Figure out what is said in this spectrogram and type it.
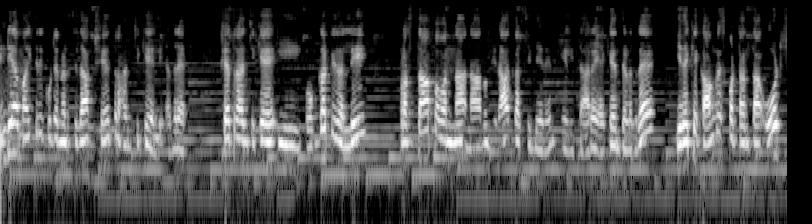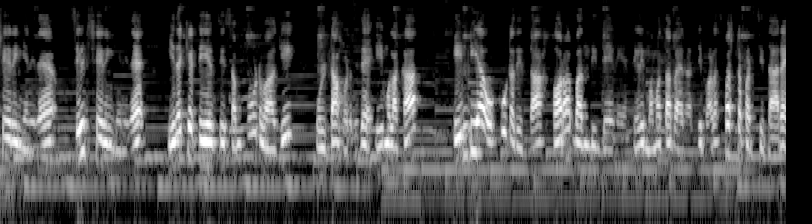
ಇಂಡಿಯಾ ಮೈತ್ರಿಕೂಟ ನಡೆಸಿದ ಕ್ಷೇತ್ರ ಹಂಚಿಕೆಯಲ್ಲಿ, ಅಂದ್ರೆ ಕ್ಷೇತ್ರ ಹಂಚಿಕೆ ಈ ಒಗ್ಗಟ್ಟಿನಲ್ಲಿ ಪ್ರಸ್ತಾಪವನ್ನ ನಾನು ನಿರಾಕರಿಸಿದ್ದೇನೆ ಅಂತ ಹೇಳಿದ್ದಾರೆ. ಯಾಕೆ ಅಂತ ಹೇಳಿದ್ರೆ ಇದಕ್ಕೆ ಕಾಂಗ್ರೆಸ್ ಕೊಟ್ಟಂತ ವೋಟ್ ಶೇರಿಂಗ್ ಏನಿದೆ ಸೀಟ್ ಶೇರಿಂಗ್ ಏನಿದೆ, ಇದಕ್ಕೆ ಟಿಎಂಸಿ ಸಂಪೂರ್ಣವಾಗಿ ಉಲ್ಟಾ ಹೊಡೆದಿದೆ. ಈ ಮೂಲಕ ಇಂಡಿಯಾ ಒಕ್ಕೂಟದಿಂದ ಹೊರ ಬಂದಿದ್ದೇನೆ ಅಂತೇಳಿ ಮಮತಾ ಬ್ಯಾನರ್ಜಿ ಬಹಳ ಸ್ಪಷ್ಟಪಡಿಸಿದ್ದಾರೆ.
